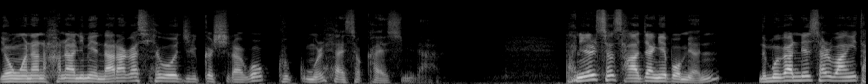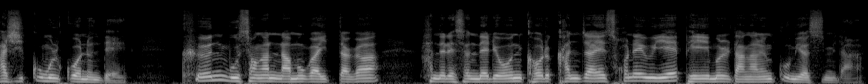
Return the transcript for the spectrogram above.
영원한 하나님의 나라가 세워질 것이라고 그 꿈을 해석하였습니다. 다니엘서 4장에 보면 느무갓네살 왕이 다시 꿈을 꾸었는데 큰 무성한 나무가 있다가 하늘에서 내려온 거룩한 자의 손에 의해 배임을 당하는 꿈이었습니다.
